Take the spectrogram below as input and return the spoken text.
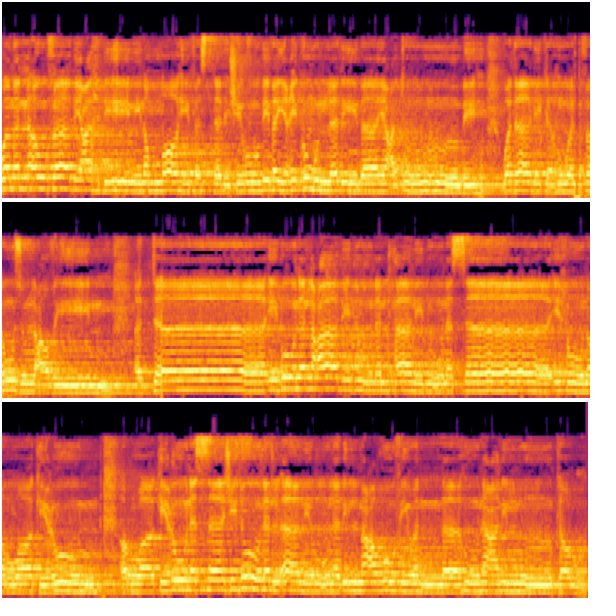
ومن أوفى بعهده من الله فاستبشروا ببيعكم الذي بايعتم به وذلك هو الفوز العظيم. التائبون العابدون الحامدون السائحون الراكعون الراكعون الساجدون الآمرون بالمعروف والناهون عن المنكر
